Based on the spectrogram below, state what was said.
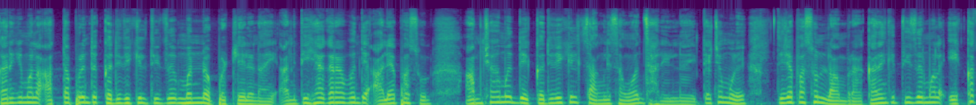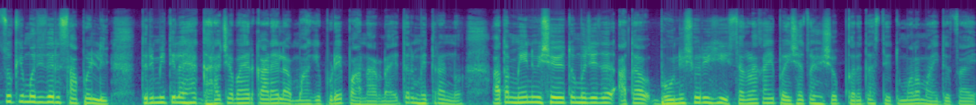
कारण की मला आत्तापर्यंत कधी देखील तिचं म्हणणं पटलेलं नाही. आणि ती ह्या घरामध्ये आल्यापासून आमच्यामध्ये कधी देखील चांगले संवाद झालेले नाही. त्याच्यामुळे तिच्यापासून लांब राहा कारण की ती जर मला एका चुकीमध्ये जरी सापडली तरी मी तिला ह्या घराच्या बाहेर काढायला मागे पुढे पाहणार नाही. तर मित्रांनो आता मेन विषय येतो म्हणजे जर आता भुवनेश्वरी ही सगळा काही पैशाचा हिशोब करत असते तुम्हाला माहीतच आहे.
